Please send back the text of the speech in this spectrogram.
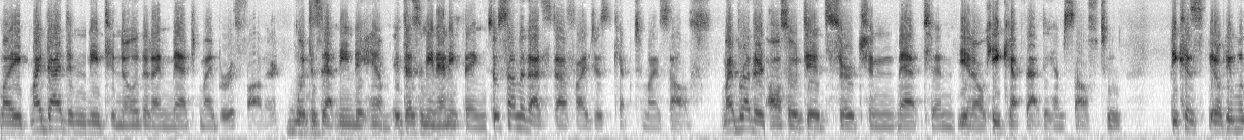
Like my dad didn't need to know that I met my birth father. What does that mean to him? It doesn't mean anything. So some of that stuff I just kept to myself. My brother also did search and met, and you know he kept that to himself too. Because you know people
